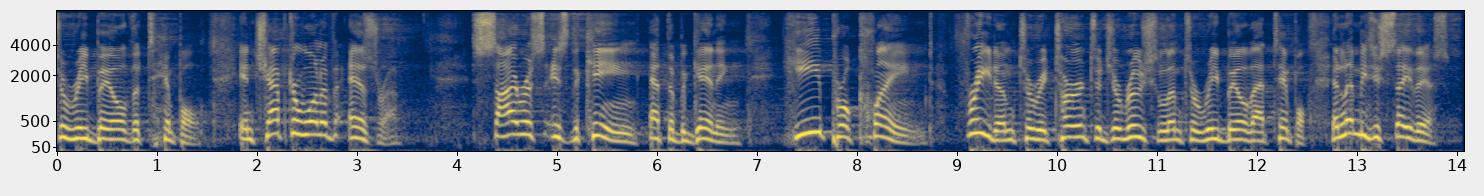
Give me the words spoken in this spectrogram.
to rebuild the temple. In chapter one of Ezra, Cyrus is the king at the beginning. He proclaimed freedom to return to Jerusalem to rebuild that temple. And let me just say this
